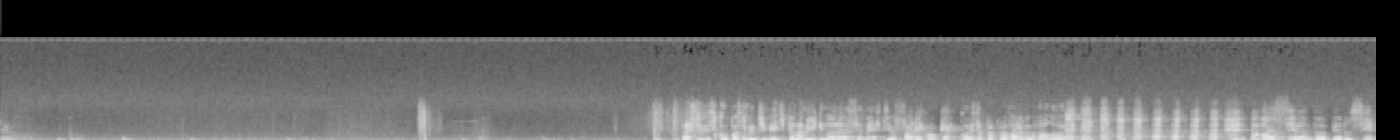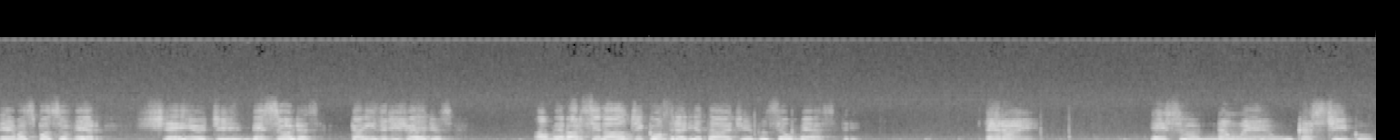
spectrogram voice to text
Não. Peço desculpas humildemente pela minha ignorância, mestre. Eu farei qualquer coisa para provar o meu valor. Você andou pelos cinemas, posso ver. Cheio de misuras, caindo de joelhos. Ao menor sinal de contrariedade do seu mestre. Herói, isso não é um castigo.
